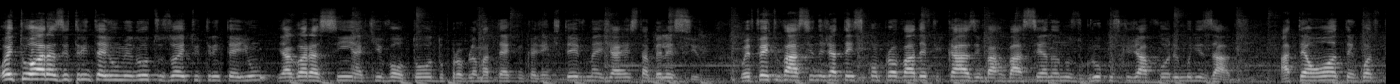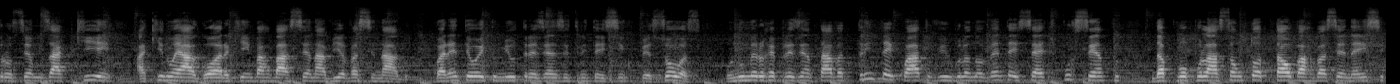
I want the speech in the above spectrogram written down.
8 horas e 31 minutos, 8 e 31 e agora sim aqui voltou do problema técnico que a gente teve, mas já restabelecido. O efeito vacina já tem se comprovado eficaz em Barbacena nos grupos que já foram imunizados. Até ontem, enquanto trouxemos aqui, aqui não é agora, aqui em Barbacena havia vacinado 48.335 pessoas, o número representava 34,97% da população total barbacenense,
